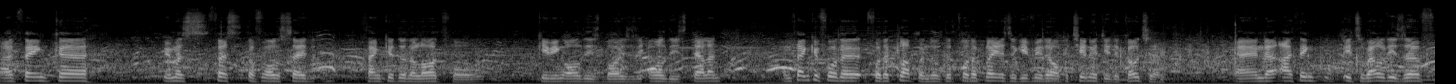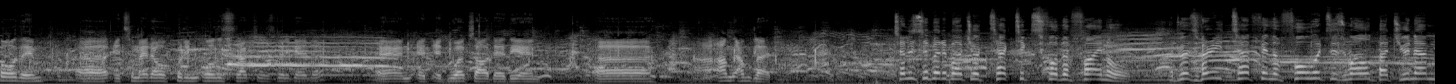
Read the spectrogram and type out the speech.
I think uh, we must first of all say thank you to the Lord for giving all these boys all this talent, and thank you for the for the club and for the players to give me the opportunity to coach them and uh, I think it's well deserved for them. Uh, it's a matter of putting all the structures together, and it, it works out at the end. Uh, I'm, I'm glad. Tell us a bit about your tactics for the final. It was very tough in the forwards as well, but UNAM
